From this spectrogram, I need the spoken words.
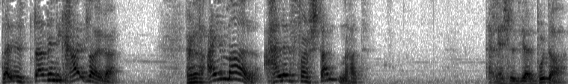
Das, ist, das sind die Kreisläufe. Wer das einmal alles verstanden hat, der lächelt wie ein Buddha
